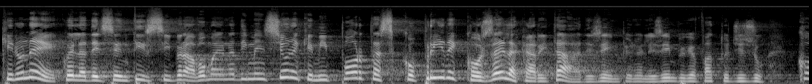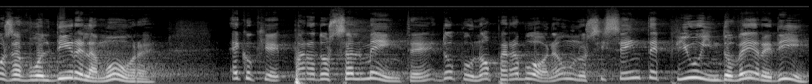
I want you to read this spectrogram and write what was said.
che non è quella del sentirsi bravo, ma è una dimensione che mi porta a scoprire cos'è la carità, ad esempio, nell'esempio che ha fatto Gesù, cosa vuol dire l'amore. Ecco che paradossalmente, dopo un'opera buona, uno si sente più in dovere di,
